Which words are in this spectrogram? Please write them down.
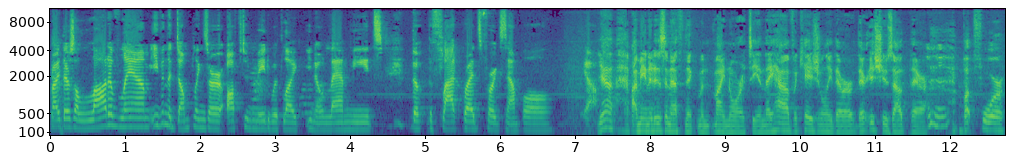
Right, there's a lot of lamb. Even the dumplings are often made with like you know lamb meat. The the flatbreads, for example. Yeah. Yeah, I mean, it is an ethnic minority, and they have occasionally there are, there are issues out there. Mm-hmm. But for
